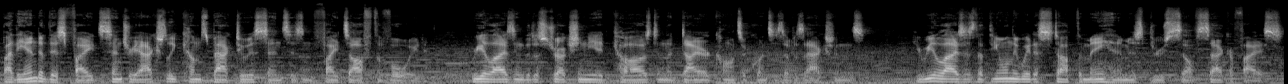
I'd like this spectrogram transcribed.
By the end of this fight, Sentry actually comes back to his senses and fights off the Void, realizing the destruction he had caused and the dire consequences of his actions. He realizes that the only way to stop the mayhem is through self sacrifice.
